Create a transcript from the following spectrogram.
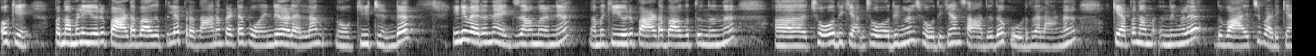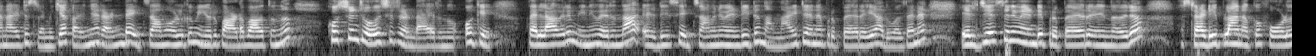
ഓക്കെ അപ്പോൾ നമ്മൾ ഈ ഒരു പാഠഭാഗത്തിലെ പ്രധാനപ്പെട്ട പോയിന്റുകളെല്ലാം നോക്കിയിട്ടുണ്ട്. ഇനി വരുന്ന എക്സാമിന് നമുക്ക് ഈ ഒരു പാഠഭാഗത്തു നിന്ന് ചോദിക്കാം. ചോദ്യങ്ങൾ ചോദിക്കാൻ സാധ്യത കൂടുതലാണ്. ഓക്കെ അപ്പോൾ നമ്മൾ നിങ്ങൾ ഇത് വായിച്ച് പഠിക്കാനായിട്ട് ശ്രമിക്കുക. കഴിഞ്ഞ രണ്ട് എക്സാമുകൾക്കും ഈ ഒരു പാഠഭാഗത്തു നിന്ന് ക്വസ്റ്റ്യൻ ചോദിച്ചിട്ടുണ്ടായിരുന്നു. ഓക്കെ അപ്പോൾ എല്ലാവരും ഇനി വരുന്ന എൽ ഡി സി എക്സാമിന് വേണ്ടിയിട്ട് നന്നായിട്ട് തന്നെ പ്രിപ്പയർ ചെയ്യുക. അതുപോലെ തന്നെ എൽ ജി എസിന് വേണ്ടി പ്രിപ്പയർ ചെയ്യുന്നവർ സ്റ്റഡി പ്ലാൻ ഒക്കെ ഫോളോ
